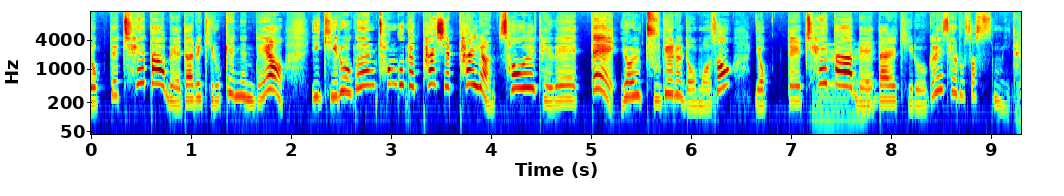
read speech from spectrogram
역대 최다 메달을 기록했는데요. 이 기록은 1988년 서울 대회 때 12개를 넘어서 역대 최다 네. 메달 기록을 새로 썼습니다.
